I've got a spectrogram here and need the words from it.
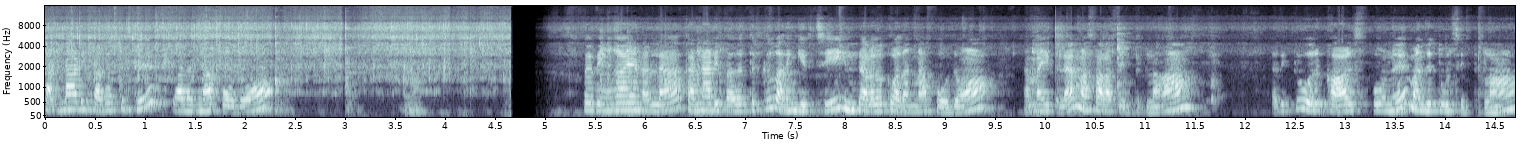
கண்ணாடி பதத்துக்கு வதங்கினா போதும். இப்போ வெங்காயம் நல்லா கண்ணாடி பதத்துக்கு வதங்கிருச்சு. இந்த அளவுக்கு வதங்கினா போதும். நம்ம இதில் மசாலா சேர்த்துக்கலாம். அதுக்கு ஒரு கால் ஸ்பூனு மஞ்சத்தூள் சேர்த்துக்கலாம்.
